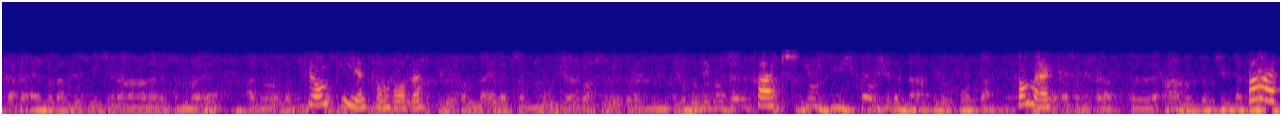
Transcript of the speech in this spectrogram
SKPL to tam głosujecie na najlepsze numery, a gorąca... Tą wodę? Które są najlepsze w muzie, właśnie referat 22 czerwca. Patrz, Już dziś po 17 od Płocka. Tomek. Przepraszam jeszcze raz. E, A, bo to wzięcia Patrz.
